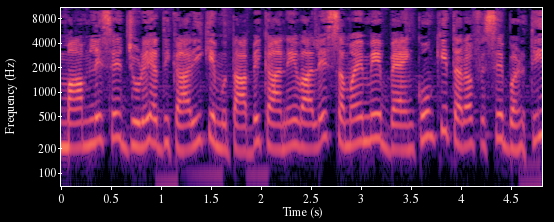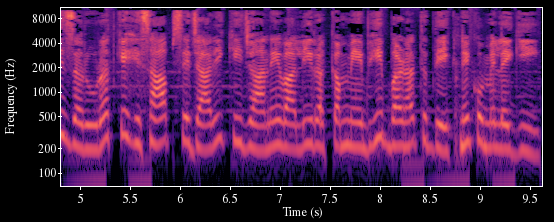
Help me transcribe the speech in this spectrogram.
मामले से जुड़े अधिकारी के मुताबिक आने वाले समय में बैंकों की तरफ़ से बढ़ती ज़रूरत के हिसाब से जारी की जाने वाली रकम में भी बढ़त देखने को मिलेगी।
